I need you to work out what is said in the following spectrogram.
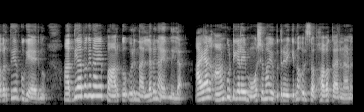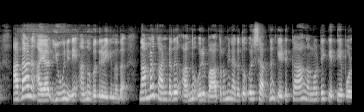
അവർ തീർക്കുകയായിരുന്നു. അധ്യാപകനായ പാർക്ക് ഒരു നല്ലവനായിരുന്നില്ല. അയാൾ ആൺകുട്ടികളെ മോശമായി ഉപദ്രവിക്കുന്ന ഒരു സ്വഭാവക്കാരനാണ്. അതാണ് അയാൾ യൂനിനെ അന്ന് ഉപദ്രവിക്കുന്നത്. നമ്മൾ കണ്ടത് അന്ന് ഒരു ബാത്റൂമിനകത്ത് ഒരു ശബ്ദം കേട്ട് കാങ് അങ്ങോട്ടേക്ക് എത്തിയപ്പോൾ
